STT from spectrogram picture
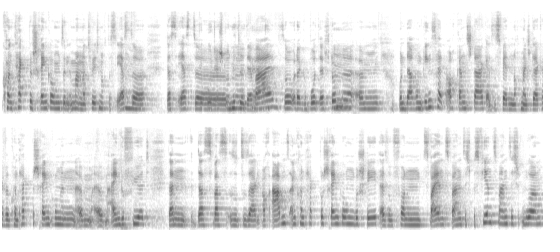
Kontaktbeschränkungen sind immer natürlich noch das erste, mhm das erste der Stunde, Mittel der ja. Wahl so oder Gebot der Stunde. Mhm. Ähm, und darum ging es halt auch ganz stark. Also es werden nochmal stärkere Kontaktbeschränkungen ähm, ähm, eingeführt. Dann das, was sozusagen auch abends an Kontaktbeschränkungen besteht, also von 22 bis 24 Uhr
